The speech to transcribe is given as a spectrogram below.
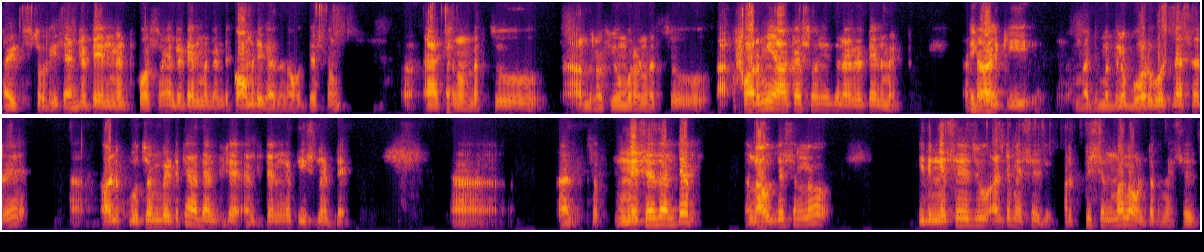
write stories entertainment కోసం ఎంటర్టైన్మెంట్ అంటే కామెడీ కాదు నా ఉద్దేశం. యాక్షన్ ఉండొచ్చు అందులో హ్యూమర్ ఉండొచ్చు. ఫర్ మీ ఆకాశవాణి ఇది ఎంటర్టైన్మెంట్ అంటే వాడికి మధ్య మధ్యలో బోర్ కొట్టినా సరే వాడిని కూర్చోబెడితే అది ఎంటర్టైన్గా తీసినట్టే. అది. సో మెసేజ్ అంటే నా ఉద్దేశంలో ఇది మెసేజ్ అంటే మెసేజ్ ప్రతి సినిమాలో ఉంటది మెసేజ్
